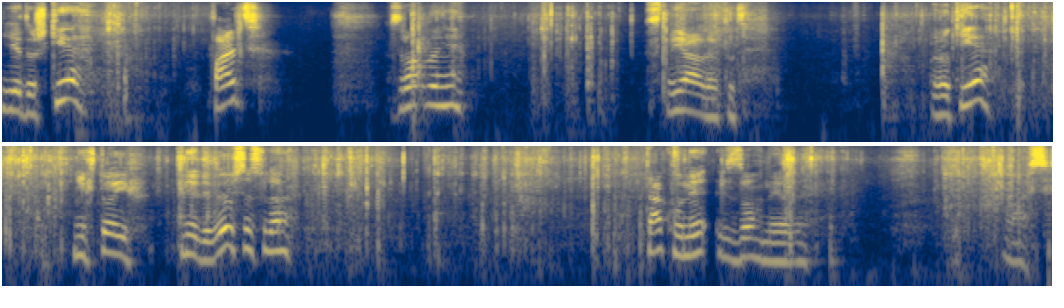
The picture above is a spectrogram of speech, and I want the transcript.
Є дошки, фальц зроблені. Стояли тут роки, ніхто їх не дивився сюди. Так вони зогнили. Ось.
